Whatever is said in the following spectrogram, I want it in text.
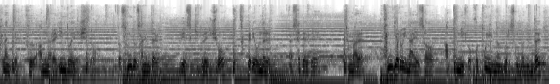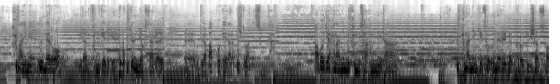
하나님께서 그 앞날을 인도해 주시도록 또 선교사님들 위해서 기도해 주시고 특별히 오늘 새벽에 정말 관계로 인하여서 아픔이 있고 고통이 있는 우리 성도님들 하나님의 은혜로 이런 관계들이 회복되는 역사를 에, 우리가 맛보게 해달라고 기도하겠습니다. 아버지 하나님 감사합니다. 하나님께서 은혜를 베풀어 주셔서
